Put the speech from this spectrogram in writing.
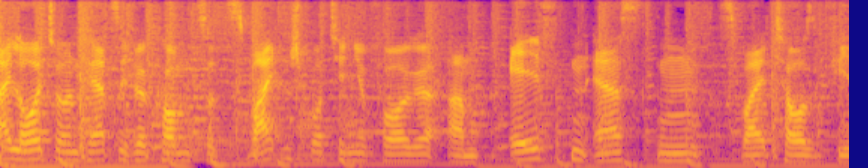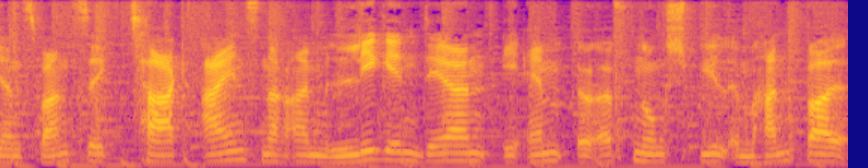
Hi Leute und herzlich willkommen zur zweiten Sportinho-Folge am 11.01.2024, Tag 1 nach einem legendären EM-Eröffnungsspiel im Handball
